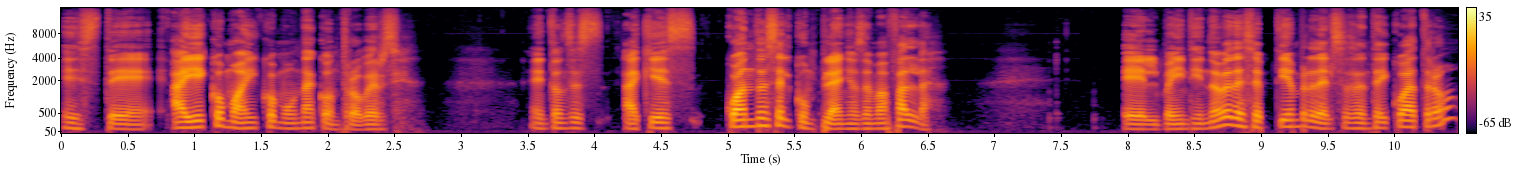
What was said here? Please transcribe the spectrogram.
Este, ahí como hay como una controversia. Entonces, aquí es, ¿cuándo es el cumpleaños de Mafalda? ¿El 29 de septiembre del 64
